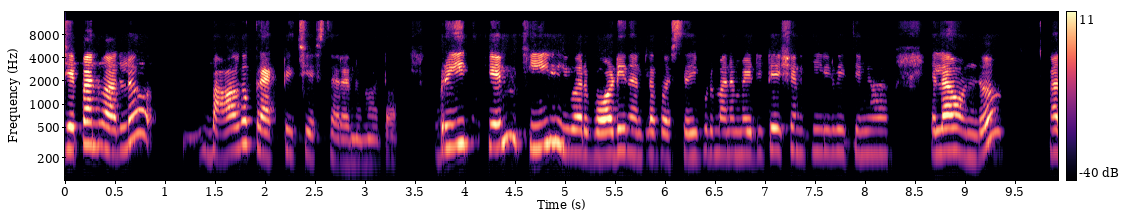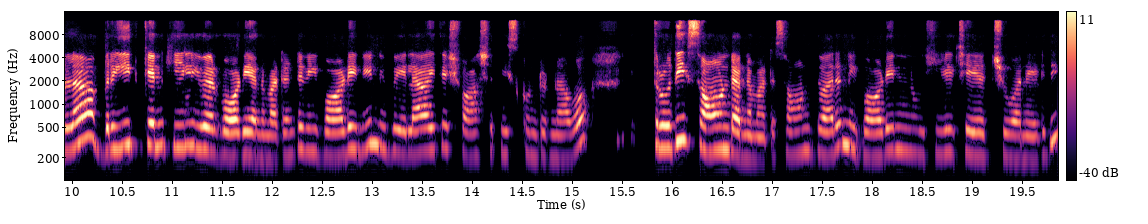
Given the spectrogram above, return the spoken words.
జపాన్ వాళ్ళు బాగా ప్రాక్టీస్ చేస్తారనమాట breathe can heal your body దాంట్లోకి వస్తుంది. ఇప్పుడు మనం మెడిటేషన్ హీల్ విత్ ఇన్ ఎలా ఉందో అలా breathe can heal your body అన్నమాట. అంటే నీ బాడీని నువ్వు ఎలా అయితే శ్వాస తీసుకుంటున్నావో త్రూ ది సౌండ్ అన్నమాట. సౌండ్ ద్వారా నీ బాడీని నువ్వు హీల్ చేయొచ్చు అనేది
